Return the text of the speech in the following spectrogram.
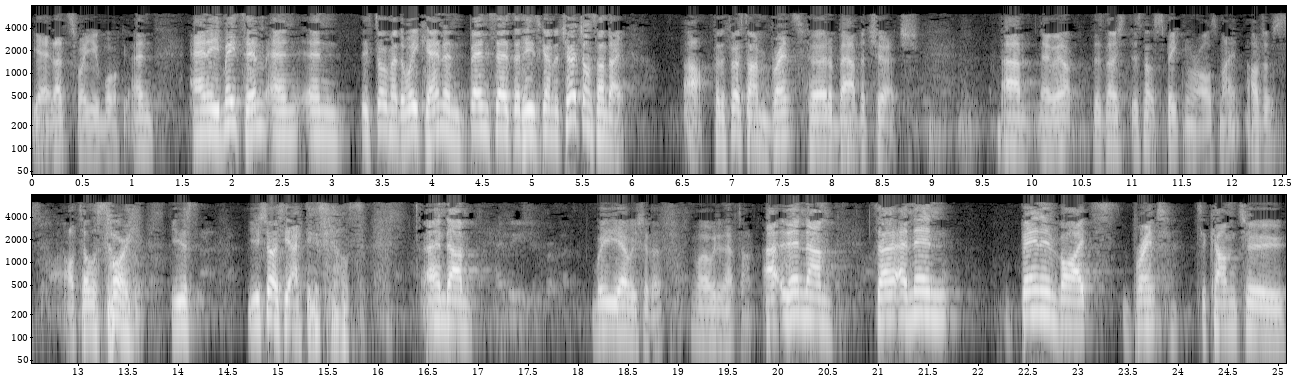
Yeah, that's where you walk. And and he meets him, and and he's talking about the weekend, and Ben says that he's going to church on Sunday. Oh, for the first time, Brent's heard about the church. Um, no, not, there's no, there's not speaking roles, mate. I'll just, I'll tell the story. You just, you show us your acting skills. And, um, we, yeah, we should have. Well, we didn't have time. Uh, then, um, so, and then Ben invites Brent to come to,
